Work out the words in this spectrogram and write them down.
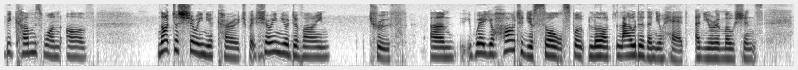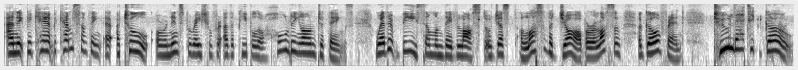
becomes one of not just showing your courage, but showing your divine truth, um, where your heart and your soul spoke lo- louder than your head and your emotions. And it became becomes something a, a tool or an inspiration for other people are holding on to things, whether it be someone they've lost or just a loss of a job or a loss of a girlfriend, to let it go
